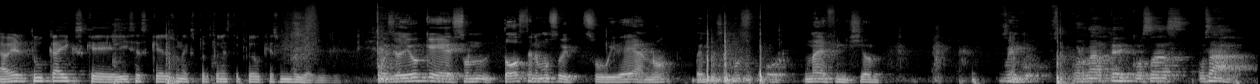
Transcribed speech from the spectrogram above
A ver, tú, Kaix, que dices que eres un experto en este pedo, ¿qué es un déjà? Pues yo digo que son, todos tenemos su, su idea, ¿no? Empecemos por una definición. Güey, pues, acordarte de cosas, o sea,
